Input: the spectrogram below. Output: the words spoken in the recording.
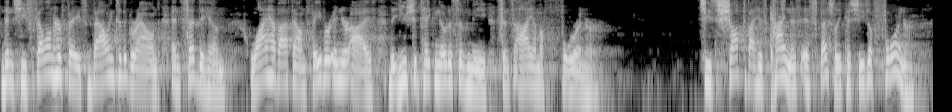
Then she fell on her face, bowing to the ground, and said to him, Why have I found favor in your eyes that you should take notice of me, since I am a foreigner? She's shocked by his kindness, especially because she's a foreigner.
